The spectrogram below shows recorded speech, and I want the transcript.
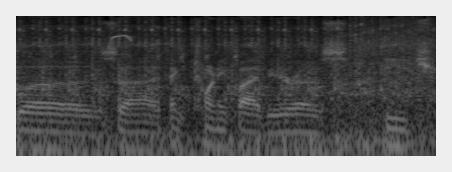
was, uh, I think, 25 euros each.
